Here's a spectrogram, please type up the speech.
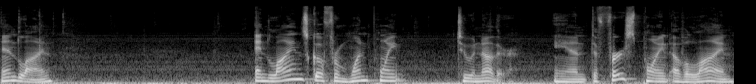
end line and lines go from one point to another. And the first point of a line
